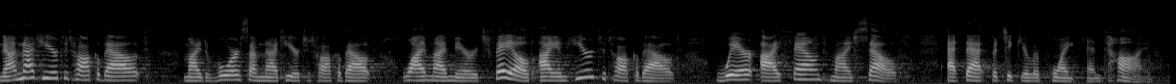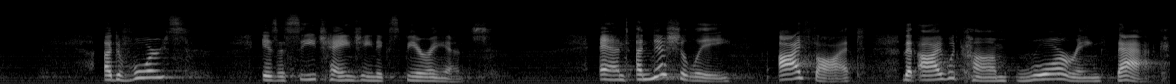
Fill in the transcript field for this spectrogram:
Now, I'm not here to talk about my divorce. I'm not here to talk about why my marriage failed. I am here to talk about where I found myself at that particular point in time. A divorce is a sea changing experience. And initially, I thought that I would come roaring back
